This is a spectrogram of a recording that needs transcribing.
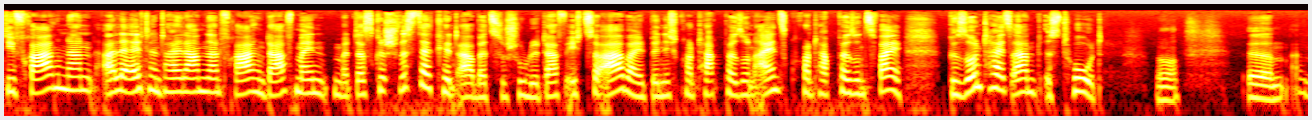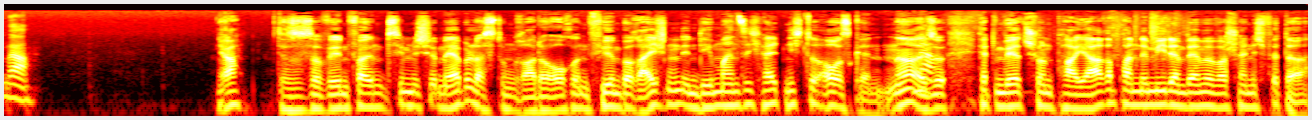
die fragen dann, alle Elternteile haben dann Fragen: Darf mein das Geschwisterkind Arbeit zur Schule? Darf ich zur Arbeit? Bin ich Kontaktperson 1, Kontaktperson 2? Gesundheitsamt ist tot. So, ähm, ja. Ja, das ist auf jeden Fall eine ziemliche Mehrbelastung, gerade auch in vielen Bereichen, in denen man sich halt nicht so auskennt. Ne? Also ja. hätten wir jetzt schon ein paar Jahre Pandemie, dann wären wir wahrscheinlich fitter.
